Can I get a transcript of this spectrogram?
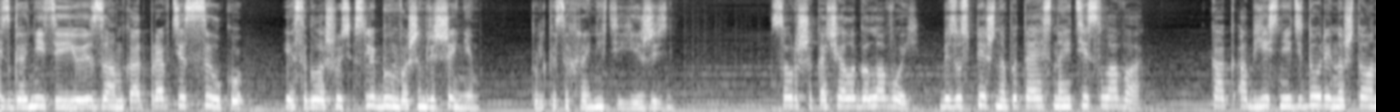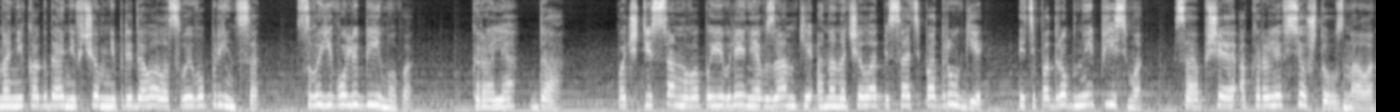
Изгоните ее из замка, отправьте ссылку. Я соглашусь с любым вашим решением. Только сохраните ей жизнь». Сорша качала головой, безуспешно пытаясь найти слова. Как объяснить Дорину, что она никогда ни в чем не предавала своего принца, своего любимого? Короля – да. Почти с самого появления в замке она начала писать подруге эти подробные письма, сообщая о короле все, что узнала.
